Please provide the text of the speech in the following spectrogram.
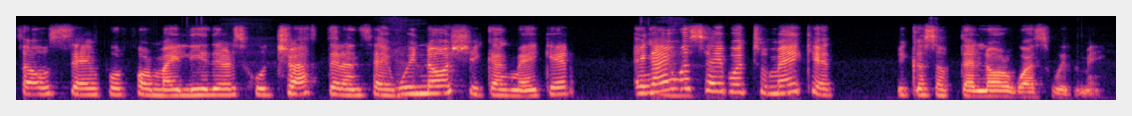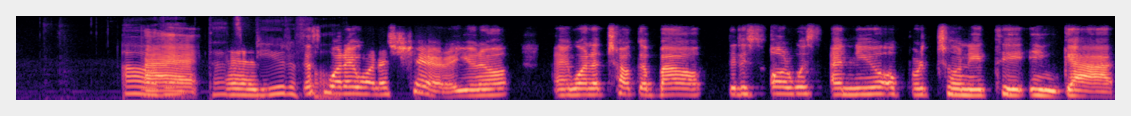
so thankful for my leaders who trusted and said, We know she can make it. And I was able to make it because of the Lord was with me. Oh, that, Uh, that's and beautiful. That's what I want to share. You know, I want to talk about there is always a new opportunity in God.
